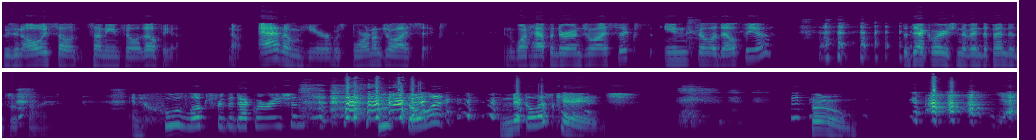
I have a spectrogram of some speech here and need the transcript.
who's in Always Sunny in Philadelphia. Now, Adam here was born on July 6th. And what happened around July 6th in Philadelphia? The Declaration of Independence was signed. And who looked for the Declaration? Who stole it? Nicolas Cage. Boom. yes.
